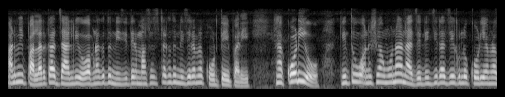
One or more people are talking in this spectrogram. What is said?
আর আমি পার্লার কাজ জানলেও আপনাকে কিন্তু নিজেদের মাসাজটা কিন্তু নিজেরা আমরা করতেই পারি। হ্যাঁ করিও। কিন্তু অনেক সময় মনে হয় না যে নিজেরা যেগুলো করি আমরা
